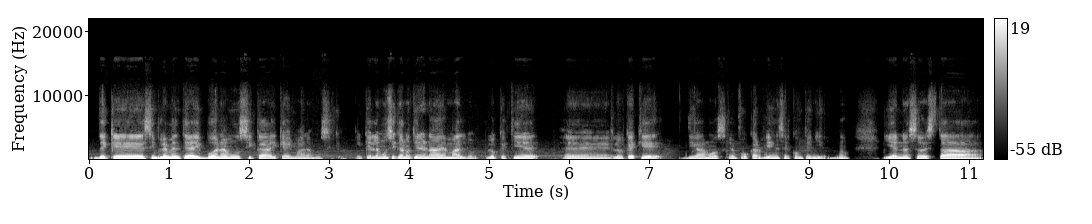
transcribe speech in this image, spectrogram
de que simplemente hay buena música y que hay mala música. Y que la música no tiene nada de malo. Lo que tiene, eh, lo que hay que, digamos, enfocar bien es el contenido, ¿no? Y en eso está,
